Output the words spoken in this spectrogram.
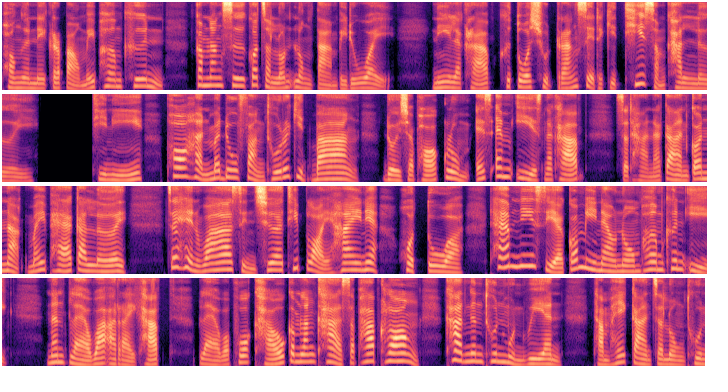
พอเงินในกระเป๋าไม่เพิ่มขึ้นกำลังซื้อก็จะลดลงตามไปด้วย นี่แหละครับ คือตัวฉุดรั้งเศรษฐกิจที่สำคัญเลย ทีนี้พอหันมาดูฝั่งธุรกิจบ้าง โดยเฉพาะกลุ่ม SMEs นะครับ สถานการณ์ก็หนักไม่แพ้กันเลย จะเห็นว่าสินเชื่อที่ปล่อยให้เนี่ยหดตัว แถมหนี้เสียก็มีแนวโน้มเพิ่มขึ้นอีก นั่นแปลว่าอะไรครับ แปลว่าพวกเขากำลังขาดสภาพคล่อง ขาดเงินทุนหมุนเวียนทำให้การจะลงทุน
